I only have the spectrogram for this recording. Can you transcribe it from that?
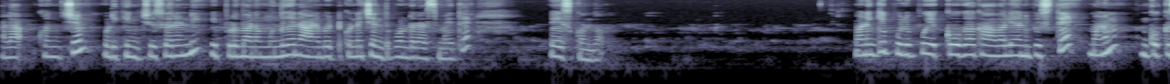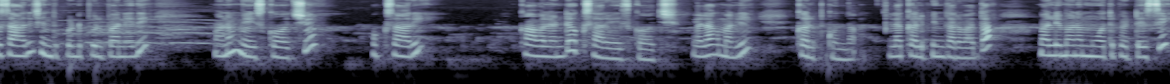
అలా కొంచెం ఉడికించి చూసారండి? ఇప్పుడు మనం ముందుగా నానబెట్టుకున్న చింతపండు రసం అయితే వేసుకుందాం. మనకి పులుపు ఎక్కువగా కావాలి అనిపిస్తే మనం ఇంకొకసారి చింతపండు పులుపు అనేది మనం వేసుకోవచ్చు. ఒకసారి కావాలంటే ఒకసారి వేసుకోవచ్చు. ఇలాగ మళ్ళీ కలుపుకుందాం. ఇలా కలిపిన తర్వాత మళ్ళీ మనం మూత పెట్టేసి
